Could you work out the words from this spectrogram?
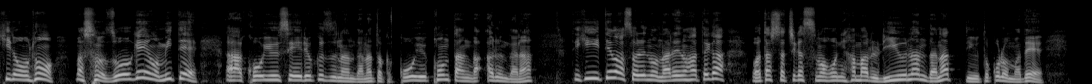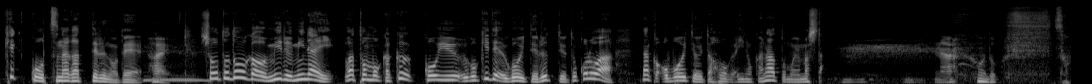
機能の,、まあその増減を見てああこういう勢力図なんだなとかこういう魂胆があるんだな。でひいてはそれの慣れの果てが私たちがスマホにはまる理由なんだなっていうところまで結構つながってるので。はい。ショート動画を見る見ないはともかくこういう動きで動いてるっていうところはなんか覚えておいた方がいいのかなと思いました。なるほど。そっ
